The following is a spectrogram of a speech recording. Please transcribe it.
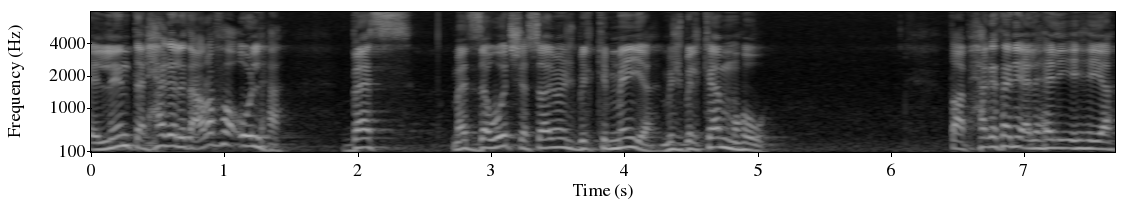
اللي أنت الحاجة اللي تعرفها قولها. بس ما تزودش يا مش بالكمية مش بالكم هو. طيب حاجة تانية قالها لي إيه هي؟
